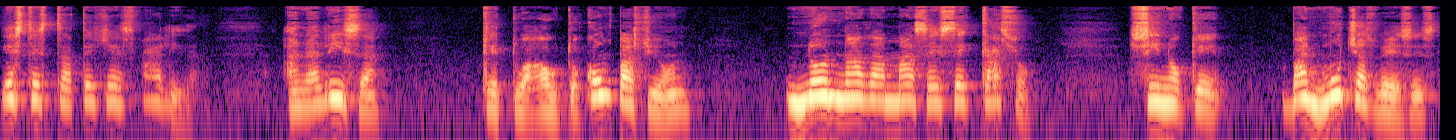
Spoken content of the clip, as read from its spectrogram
Esta estrategia es válida. Analiza que tu autocompasión no nada más ese caso, sino que van muchas veces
